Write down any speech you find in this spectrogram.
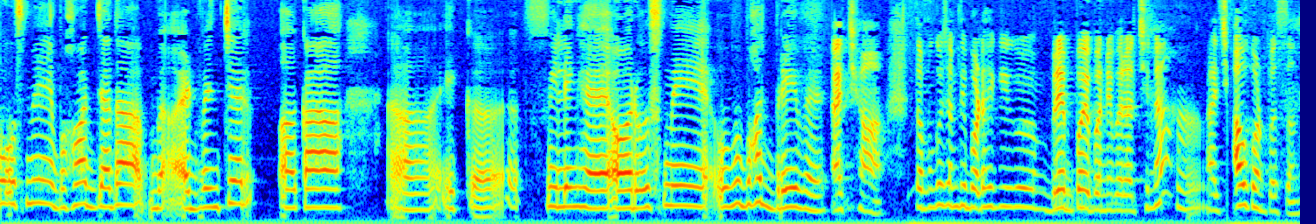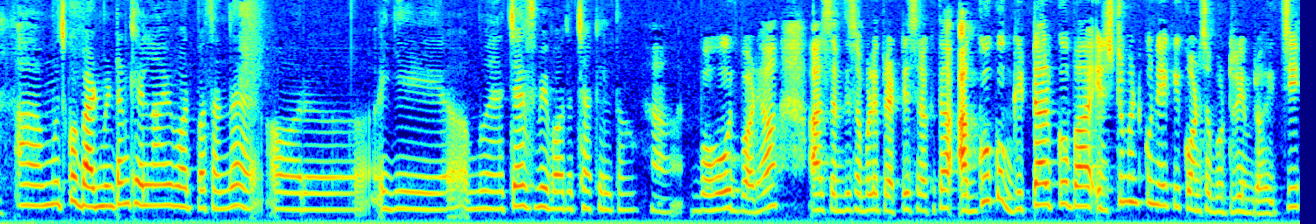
वो उसमें बहुत ज्यादा एडवेंचर का एक फीलिंग है और उसमें वो बहुत ब्रेव है अच्छा तुमको सेमती बड़ा है कि ब्रेव बॉय बनने पर अच्छी ना हाँ। अच्छा आउ कौन पसंद आ, मुझको बैडमिंटन खेलना भी बहुत पसंद है और ये मैं चेस भी बहुत अच्छा खेलता हूँ हाँ बहुत बढ़िया आ सेमती सब बड़े प्रैक्टिस रखता आगो को गिटार को बा इंस्ट्रूमेंट को लेके कौन सब ड्रीम रही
